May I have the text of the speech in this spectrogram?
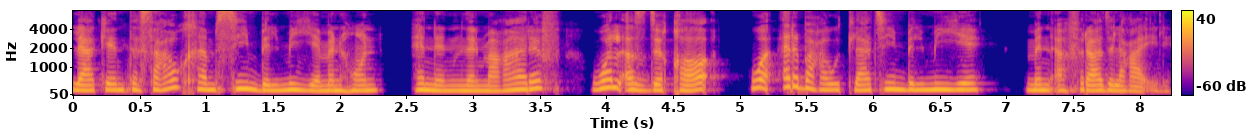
لكن 59% منهم هن من المعارف والأصدقاء و34% من أفراد العائلة.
